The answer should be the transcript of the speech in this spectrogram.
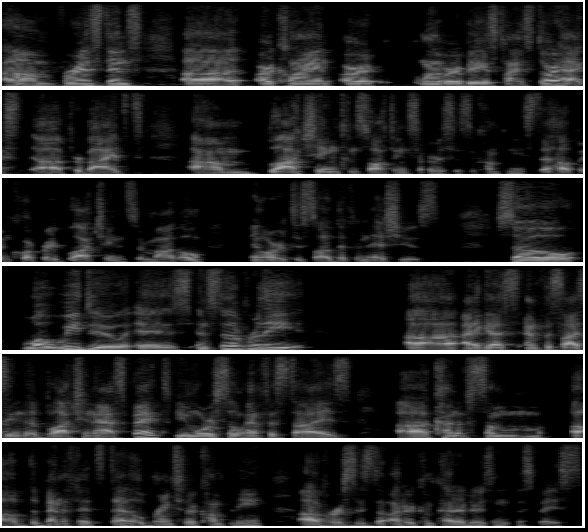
Um, for instance, uh, our client, our one of our biggest clients, DoraHacks, uh, provides um, blockchain consulting services to companies to help incorporate blockchain into their model in order to solve different issues. So what we do is instead of really, uh, I guess, emphasizing the blockchain aspect, we more so emphasize uh, kind of some of the benefits that it'll bring to their company uh, versus the other competitors in the space.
